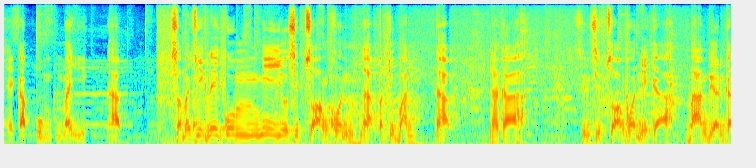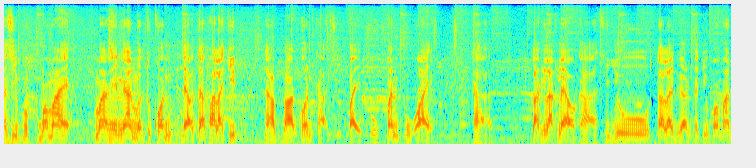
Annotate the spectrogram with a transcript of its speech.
ให้กับกลุ่มขึ้นมาอีกนะครับ สมาชิกในกลุ่มมีอยู่ 12 คนนะครับปัจจุบันนะครับแล้วก็ ซึ่ง12 คนนี่ก็บางเดือนก็สิบ่มามาเห็นงานหมดทุกคนแล้วแต่ภารกิจนะครับบางคนก็สิไปปลูกมันปลูกอ้อยก็หลักๆแล้วก็สิอยู่แต่ละเดือนก็อยู่ประมาณ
